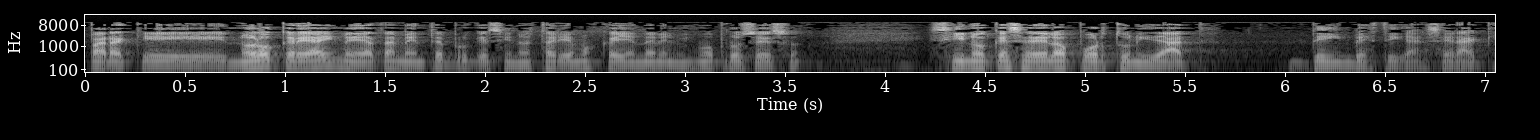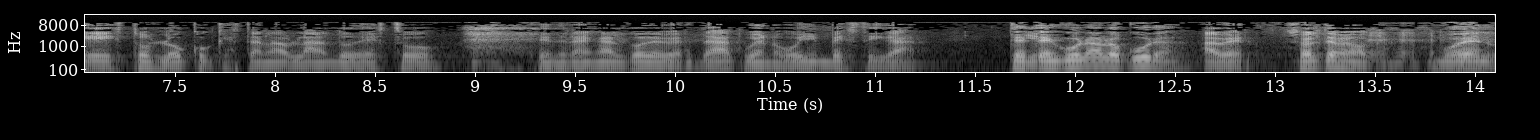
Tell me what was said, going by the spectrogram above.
para que no lo crea inmediatamente, porque si no estaríamos cayendo en el mismo proceso, sino que se dé la oportunidad de investigar. ¿Será que estos locos que están hablando de esto tendrán algo de verdad? Bueno, voy a investigar. Te Y- tengo una locura. A ver, suélteme otra. Bueno.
